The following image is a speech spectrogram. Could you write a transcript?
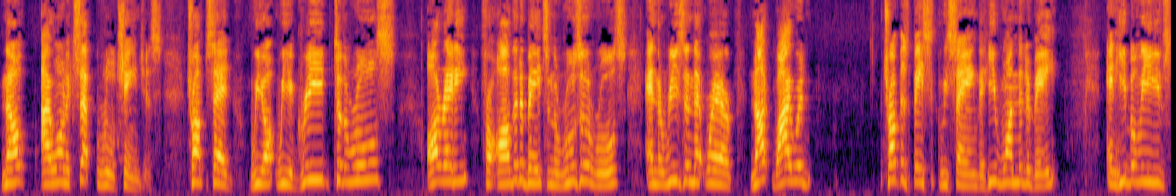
no, I won't accept rule changes. Trump said we we agreed to the rules already for all the debates and the rules are the rules. And the reason that we're not, why would Trump is basically saying that he won the debate and he believes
